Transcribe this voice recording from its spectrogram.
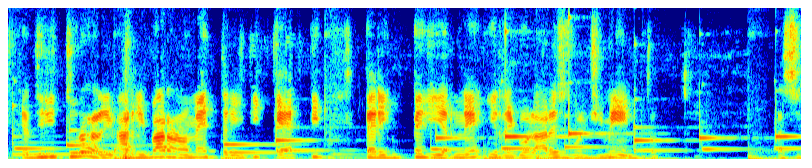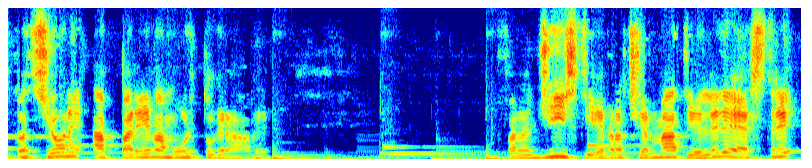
che addirittura arrivarono a mettere i picchetti per impedirne il regolare svolgimento. La situazione appareva molto grave falangisti e bracci armati delle destre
